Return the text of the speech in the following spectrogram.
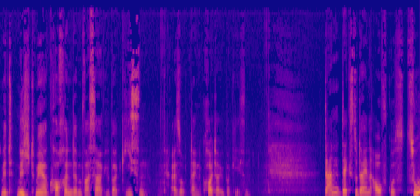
mit nicht mehr kochendem Wasser übergießen. Also deine Kräuter übergießen. Dann deckst du deinen Aufguss zu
